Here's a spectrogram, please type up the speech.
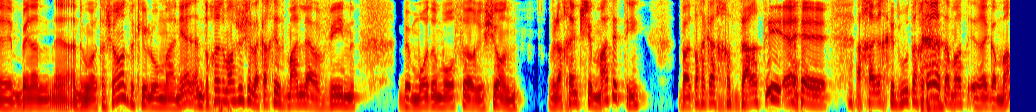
אה, בין הדמויות השונות זה כאילו מעניין אני זוכר משהו שלקח לי זמן להבין במודרן וורפר הראשון ולכן כשמטתי ואז אחר כך חזרתי אה, אחר כך כדמות אחרת אמרתי רגע מה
